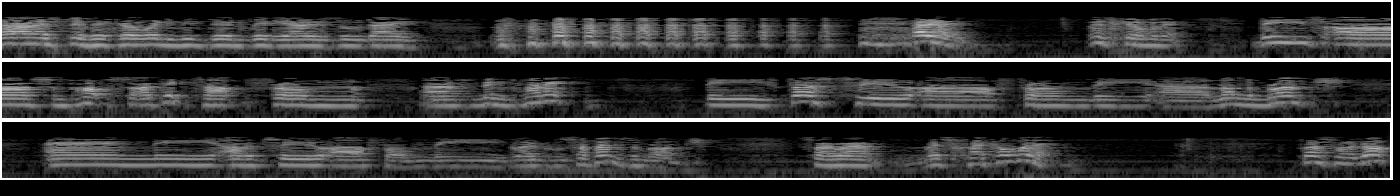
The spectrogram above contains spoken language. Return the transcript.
oh, it's difficult when you've been doing videos all day. anyway, let's get on with it. These are some pops that I picked up from uh, Forbidden Planet. The first two are from the uh, London branch, and the other two are from the local Southampton branch. So uh, let's crack on with it. First one I got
